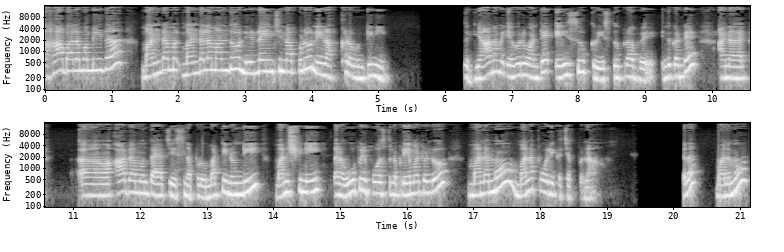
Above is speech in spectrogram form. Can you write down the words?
మహాబలము మీద మండ మండలమందు నిర్ణయించినప్పుడు నేను అక్కడ ఉంటిని. జ్ఞానం ఎవరు అంటే ఏసు క్రీస్తు ప్రభే ఎందుకంటే ఆయన ఆ ఆదామును తయారు చేసినప్పుడు మట్టి నుండి మనిషిని తన ఊపిరి పోస్తున్నప్పుడు ఏమంటుండు? మనము మన పోలిక చెప్పున. కదా? మనము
